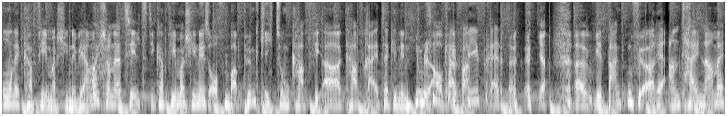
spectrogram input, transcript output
ohne Kaffeemaschine. Wir haben euch schon erzählt, die Kaffeemaschine ist offenbar pünktlich zum Kaffee, äh, Karfreitag in den Himmel aufgefahren. Kaffeefreitag. ja, äh, wir danken für eure Anteilnahme.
